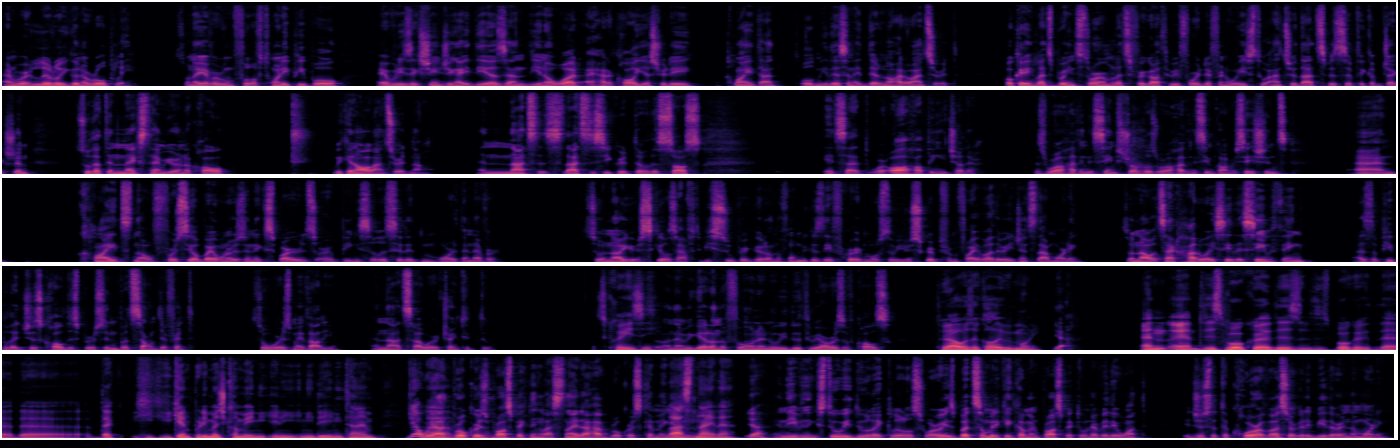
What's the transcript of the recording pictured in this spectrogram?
and we're literally going to role play. So now you have a room full of twenty people. Everybody's exchanging ideas, and you know what? I had a call yesterday. Client told me this, and I didn't know how to answer it okay, let's brainstorm. Let's figure out three, four different ways to answer that specific objection so that the next time you're on a call, we can all answer it now. And that's this, that's the secret of the sauce. It's that we're all helping each other because we're all having the same struggles, we're all having the same conversations. And clients now for sale by owners and expireds are being solicited more than ever. So now your skills have to be super good on the phone because they've heard most of your script from five other agents that morning. So now it's like, how do I say the same thing as the people that just called this person, but sound different? So where's my value? And that's how we're trying to do. That's crazy. So, and then we get on the phone and we do three hours of calls. Three hours of call every morning. Yeah. And and this broker, this this broker, the the that he, he can pretty much come any any any day, anytime. Yeah, we had brokers prospecting last night. I have brokers coming in. Last in. night, eh? Yeah, in the evenings too. We do like little soirees, but somebody can come and prospect whenever they want. It's just that the core of us are going to be there in the morning.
